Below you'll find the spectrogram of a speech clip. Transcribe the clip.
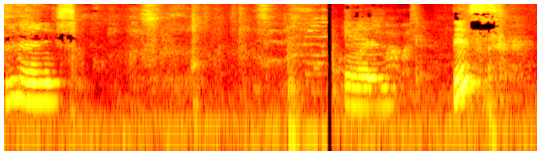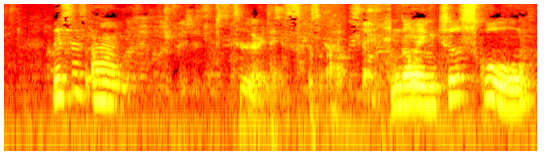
Very nice. And this this is um this is very nice. That's all I have to say. I'm going to school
